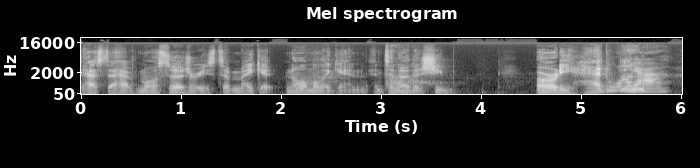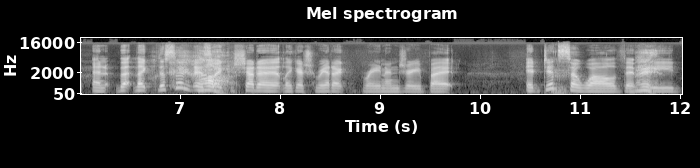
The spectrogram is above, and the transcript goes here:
has to have more surgeries to make it normal again. And to know that she already had one? Yeah. And but like this one is like she had a like a traumatic brain injury but it did so well that Man. we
